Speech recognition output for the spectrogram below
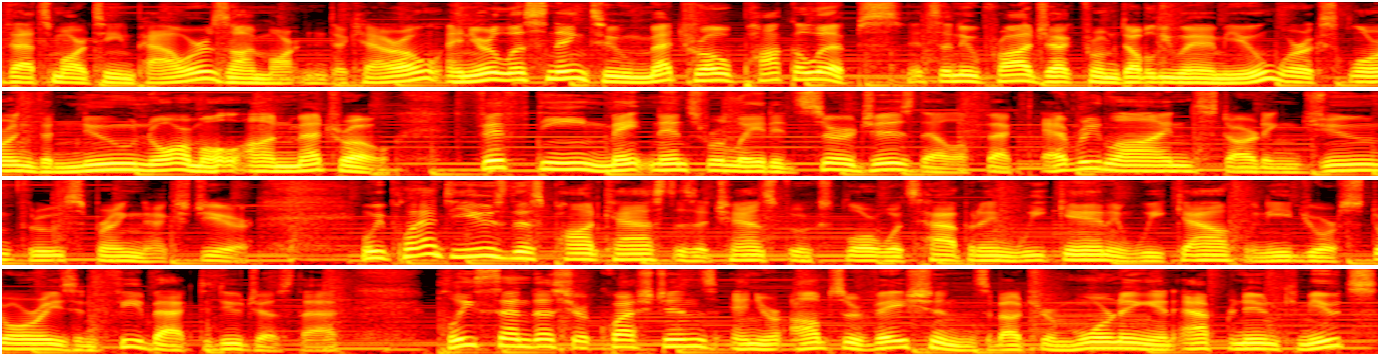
That's Martine Powers. I'm Martin Di Caro, and you're listening to Metropocalypse. It's a new project from WAMU. We're exploring the new normal on Metro. 15 maintenance related surges. They'll affect every line starting June through spring next year. We plan to use this podcast as a chance to explore what's happening week in and week out. We need your stories and feedback to do just that. Please send us your questions and your observations about your morning and afternoon commutes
